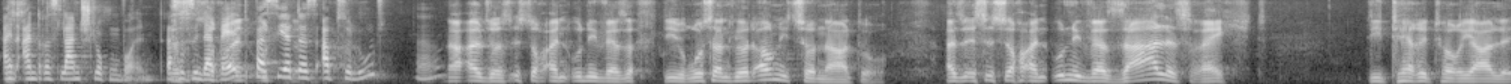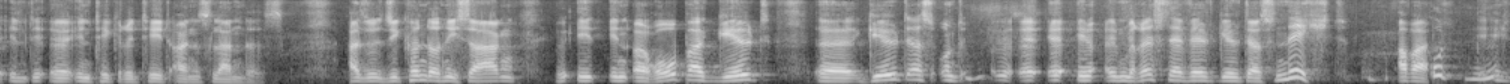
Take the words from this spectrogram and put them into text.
ein anderes Land schlucken wollen. Dass das es in der Welt passiert, das absolut. Ja. Na also, es ist doch ein Universal. Die Russland gehört auch nicht zur NATO. Also es ist doch ein universales Recht, die territoriale äh, Integrität eines Landes. Also Sie können doch nicht sagen, in Europa gilt, äh, gilt das und äh, äh, im Rest der Welt gilt das nicht. Aber mhm. ich,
